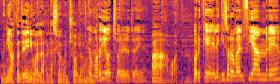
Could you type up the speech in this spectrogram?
Venía bastante bien igual la relación con Cholo. Lo mordió Cholo el otro día. Ah, bueno, Porque le quiso robar el fiambre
